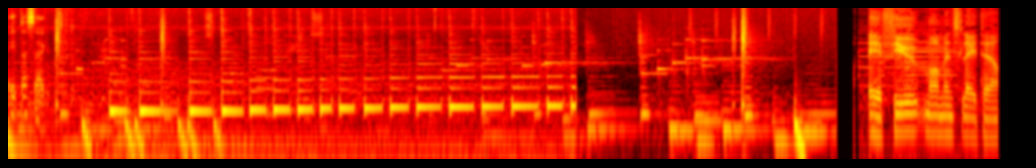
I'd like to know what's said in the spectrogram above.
Wait a sec. A few moments later.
